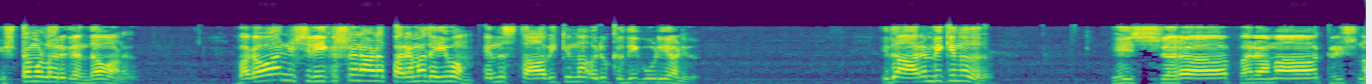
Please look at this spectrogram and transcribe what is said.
ഇഷ്ടമുള്ള ഒരു ഗ്രന്ഥമാണ്. ഭഗവാൻ ശ്രീകൃഷ്ണനാണ് പരമദൈവം എന്ന് സ്ഥാപിക്കുന്ന ഒരു കൃതി കൂടിയാണിത്. ഇത് ആരംഭിക്കുന്നത് ഈശ്വര പരമാ കൃഷ്ണ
